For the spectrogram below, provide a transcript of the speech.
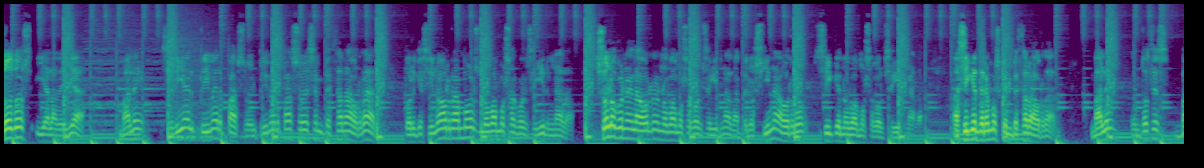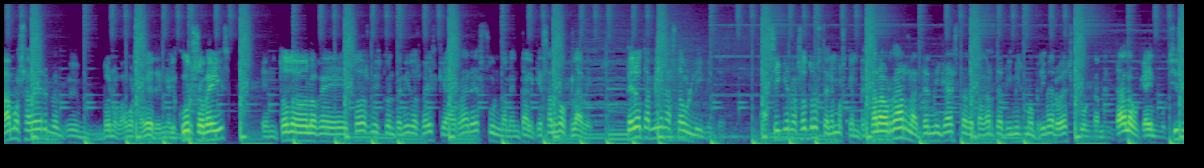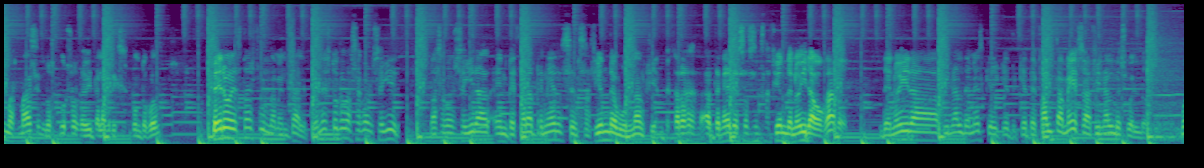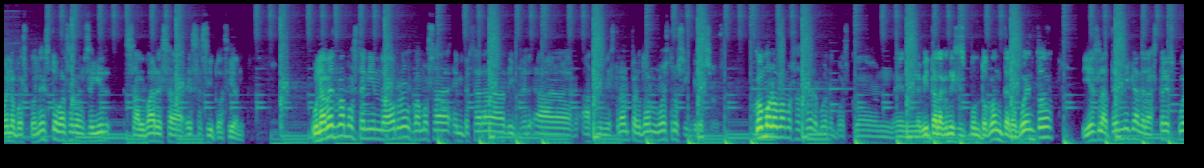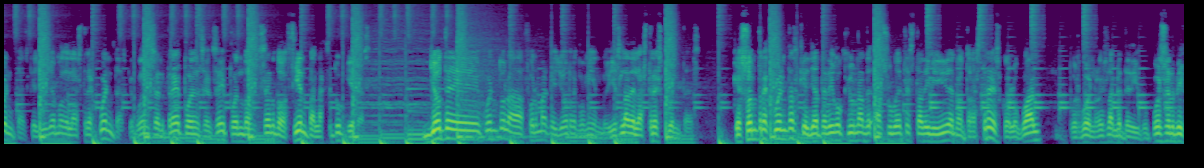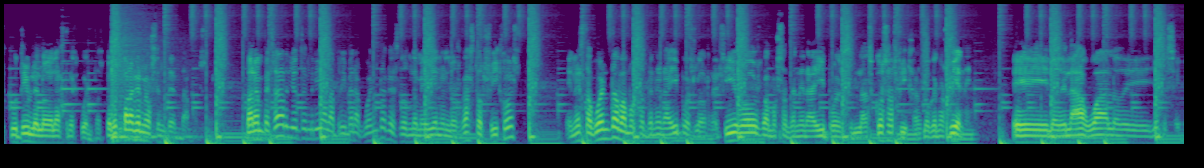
todos y a la de ya, ¿vale? Sería el primer paso. El primer paso es empezar a ahorrar, porque si no ahorramos no vamos a conseguir nada. Solo con el ahorro no vamos a conseguir nada, pero sin ahorro sí que no vamos a conseguir nada. Así que tenemos que empezar a ahorrar, ¿vale? Entonces vamos a ver, bueno, vamos a ver, en el curso veis, en todo lo que, todos mis contenidos veis que ahorrar es fundamental, que es algo clave, pero también hasta un límite. Así que nosotros tenemos que empezar a ahorrar. La técnica esta de pagarte a ti mismo primero es fundamental, aunque hay muchísimas más en los cursos de evitalacrisis.com. Pero esta es fundamental. ¿Con esto qué vas a conseguir? Vas a conseguir empezar a tener sensación de abundancia, empezar a, tener esa sensación de no ir ahogado, de no ir a final de mes, que, te falta mes a final de sueldo. Bueno, pues con esto vas a conseguir salvar esa, esa situación. Una vez vamos teniendo ahorros, vamos a empezar a, administrar perdón, nuestros ingresos. ¿Cómo lo vamos a hacer? Bueno, pues con, en evitalacrisis.com te lo cuento y es la técnica de las tres cuentas, que yo llamo de las tres cuentas, que pueden ser tres, pueden ser seis, pueden ser 200, las que tú quieras. Yo te cuento la forma que yo recomiendo y es la de las tres cuentas, que son tres cuentas que ya te digo que una a su vez está dividida en otras tres, con lo cual, pues bueno, es la que te digo. Puede ser discutible lo de las tres cuentas, pero es para que nos entendamos. Para empezar, yo tendría la primera cuenta, que es donde me vienen los gastos fijos. En esta cuenta vamos a tener ahí pues los recibos, vamos a tener ahí pues las cosas fijas, lo que nos viene. Eh, lo del agua, lo de, yo qué sé,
